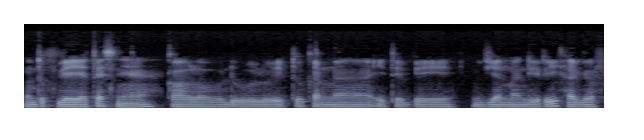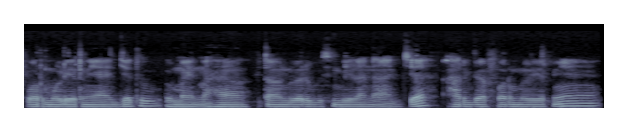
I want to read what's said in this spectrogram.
Untuk biaya tesnya, kalau dulu itu karena ITB ujian mandiri, harga formulirnya aja tuh lumayan mahal. Tahun 2009 aja, harga formulirnya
